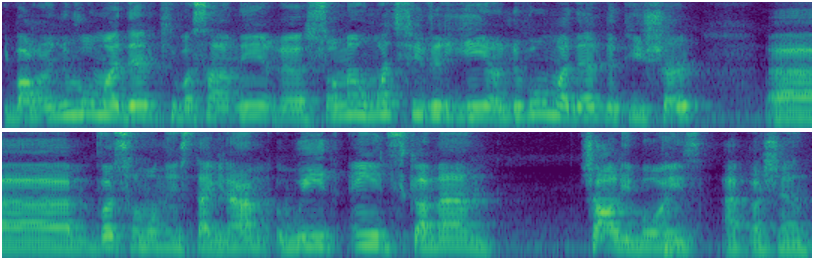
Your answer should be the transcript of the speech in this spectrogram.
Il va y avoir un nouveau modèle qui va s'en venir euh, sûrement au mois de février. Un nouveau modèle de t-shirt. Euh, va sur mon Instagram, Weed Indicoman. Charlie Boys. À la prochaine.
